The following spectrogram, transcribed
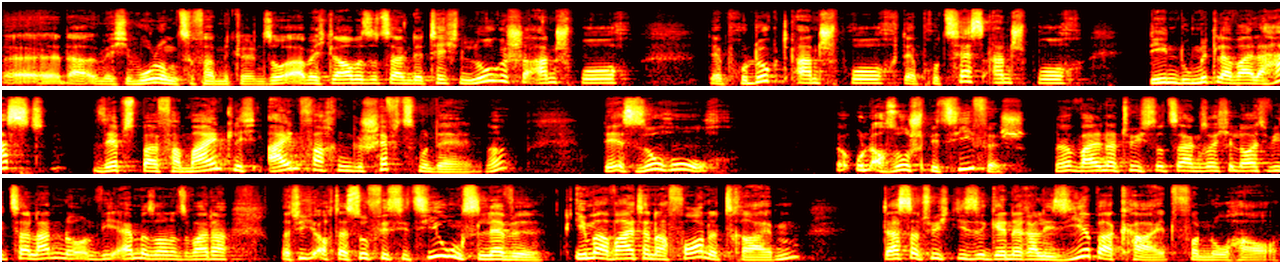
äh, da irgendwelche Wohnungen zu vermitteln. So, aber ich glaube sozusagen der technologische Anspruch, der Produktanspruch, der Prozessanspruch, den du mittlerweile hast, selbst bei vermeintlich einfachen Geschäftsmodellen, ne, der ist so hoch und auch so spezifisch, Ne, weil natürlich sozusagen solche Leute wie Zalando und wie Amazon und so weiter natürlich auch das Sophistizierungslevel immer weiter nach vorne treiben, dass natürlich diese Generalisierbarkeit von Know-how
